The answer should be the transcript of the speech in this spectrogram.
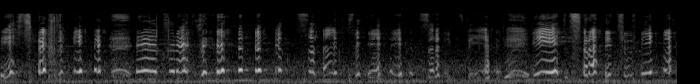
it's right there. It's right there. It's right there. It's right there. It's right there.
